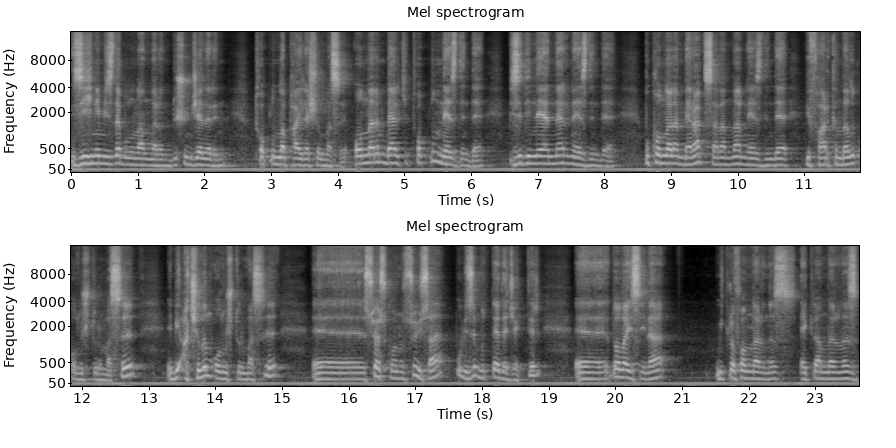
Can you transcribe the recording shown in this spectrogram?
zihnimizde bulunanların, düşüncelerin toplumla paylaşılması, onların belki toplum nezdinde, bizi dinleyenler nezdinde, bu konulara merak saranlar nezdinde bir farkındalık oluşturması, e, bir açılım oluşturması e, söz konusuysa bu bizi mutlu edecektir. E, Dolayısıyla mikrofonlarınız, ekranlarınız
